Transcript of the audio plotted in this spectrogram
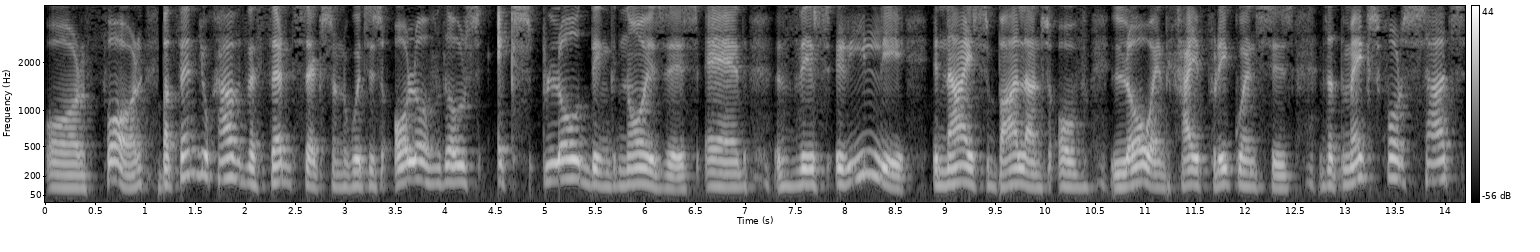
or 4 but then you have the third section which is all of those exploding noises and this really nice balance of low and high frequencies that makes for such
